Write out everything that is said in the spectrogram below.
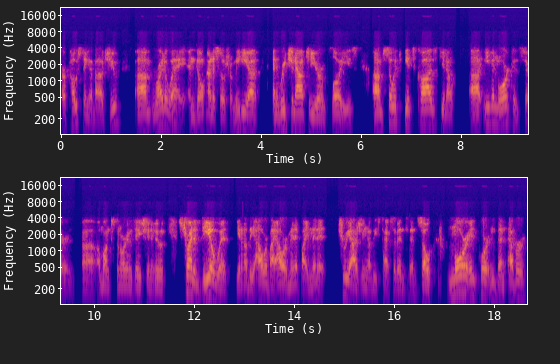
are posting about you um, right away and going onto social media and reaching out to your employees. Um, so it, it's caused, you know, uh, even more concern uh, amongst an organization who is trying to deal with, you know, the hour by hour, minute by minute triaging of these types of incidents. So more important than ever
